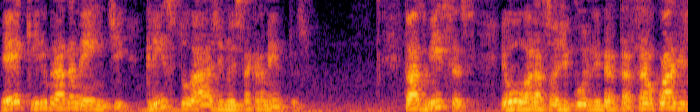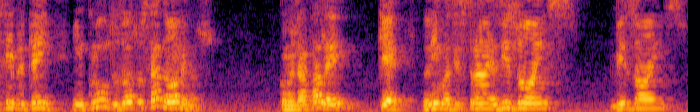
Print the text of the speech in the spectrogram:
Equilibradamente, Cristo age nos sacramentos. Então as missas ou orações de cura e libertação quase sempre têm inclusos outros fenômenos como eu já falei, que é línguas estranhas, visões, visões,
